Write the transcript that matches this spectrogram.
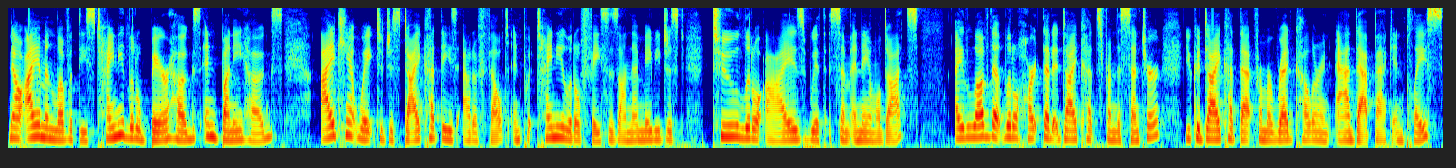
Now, I am in love with these tiny little bear hugs and bunny hugs. I can't wait to just die cut these out of felt and put tiny little faces on them, maybe just two little eyes with some enamel dots. I love that little heart that it die cuts from the center. You could die cut that from a red color and add that back in place.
